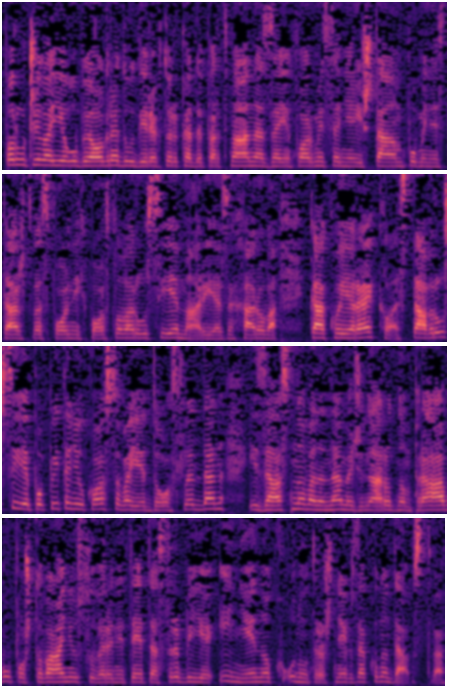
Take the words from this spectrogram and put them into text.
poručila je u Beogradu direktorka Departmana za informisanje i štampu Ministarstva spoljnih poslova Rusije Marija Zaharova. Kako je rekla, stav Rusije po pitanju Kosova je dosledan i zasnovan na međunarodnom pravu, poštovanju suvereniteta Srbije i njenog unutrašnjeg zakonodavstva.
